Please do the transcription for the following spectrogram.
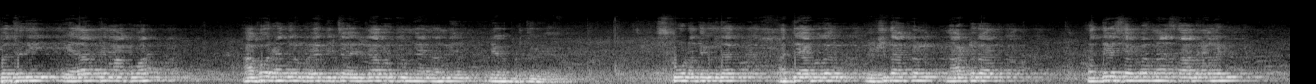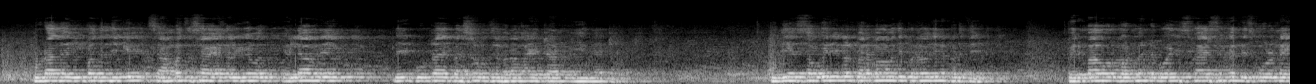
പദ്ധതി യാഥാർത്ഥ്യമാക്കുവാൻ അഹോരാത്രം പ്രയത്നിച്ച എല്ലാവർക്കും ഞാൻ നന്ദി രേഖപ്പെടുത്തുകയാണ്. സ്കൂൾ അധികൃതർ അധ്യാപകർ രക്ഷിതാക്കൾ നാട്ടുകാർ തദ്ദേശ സ്വയംഭരണ സ്ഥാപനങ്ങൾ കൂടാതെ ഈ പദ്ധതിക്ക് സാമ്പത്തിക സഹായം നൽകിയവർ എല്ലാവരെയും ഈ കൂട്ടായ പരിശ്രമത്തിന് ഫലമായിട്ടാണ് ഈ നേട്ടം. പുതിയ സൗകര്യങ്ങൾ പരമാവധി പ്രയോജനപ്പെടുത്തി. Perumbavoor government boys higher secondary സ്കൂളിനെ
